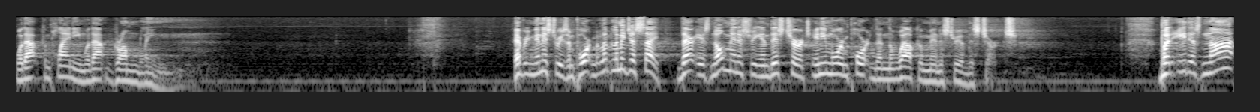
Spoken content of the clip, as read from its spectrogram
Without complaining, without grumbling. Every ministry is important, but let, let, me just say there is no ministry in this church any more important than the welcome ministry of this church. But it is not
